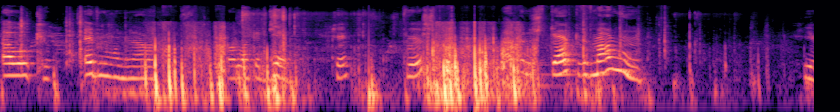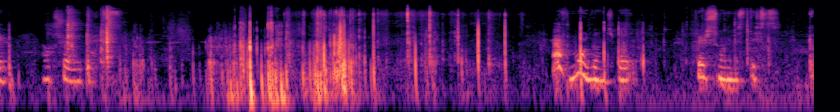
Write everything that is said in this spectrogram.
I will kill everyone in our house. Or like a game. Okay? First, I'm gonna start with my room. Here, I'll show you guys. I have more guns, but first one is this. Go.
